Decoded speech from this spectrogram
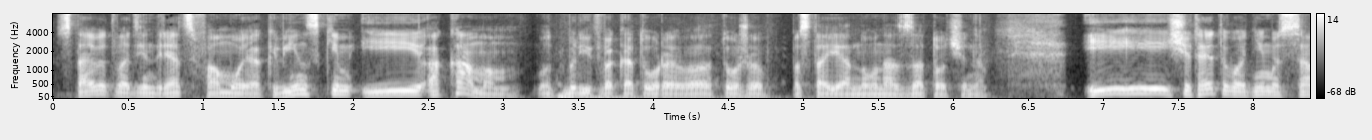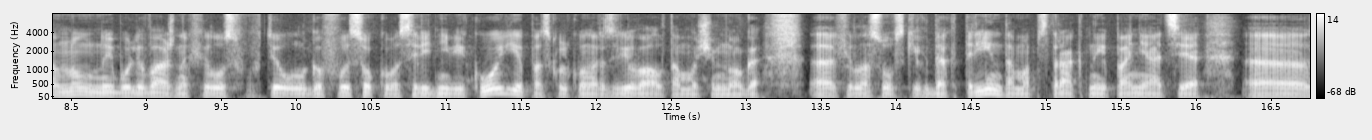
ставят в один ряд с Фомой Аквинским и Акамом, вот бритва которого тоже постоянно у нас заточена. И считают его одним из ну, наиболее важных философов-теологов высокого средневековья, поскольку он развивал там очень много э, философских доктрин, там абстрактные понятия э,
